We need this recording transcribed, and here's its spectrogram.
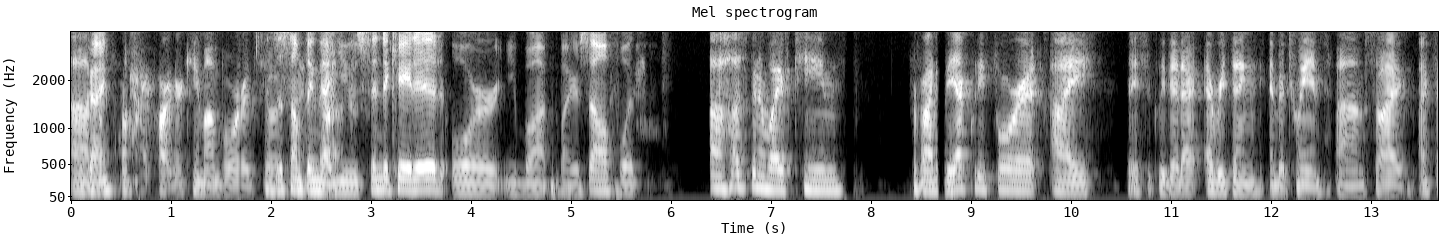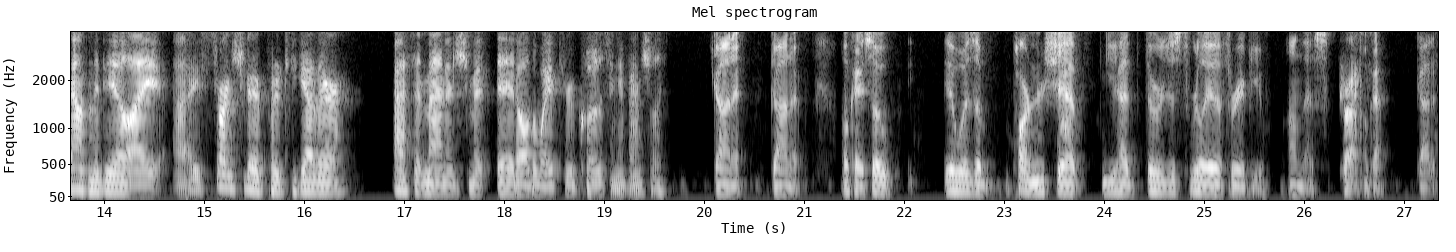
Uh, Okay. Before my partner came on board. So Is this something that you syndicated or you bought by yourself? What? a husband and wife team provided the equity for it. I basically did everything in between. Um, so I, I found the deal, I, I structured it, put it together, asset management it all the way through closing eventually. Got it. Got it. Okay, so it was a partnership. You had there were just really the three of you on this. Correct. Okay. Got it.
